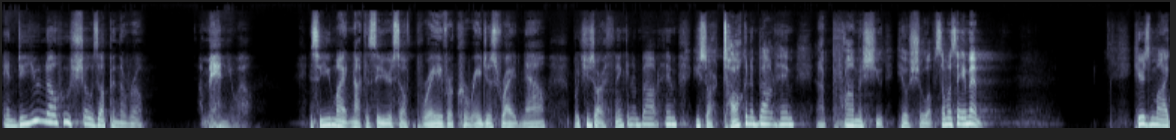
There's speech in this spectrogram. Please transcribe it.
And do you know who shows up in the room? Emmanuel. And so you might not consider yourself brave or courageous right now, but you start thinking about him, you start talking about him, and I promise you, he'll show up. Someone say amen. Here's my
